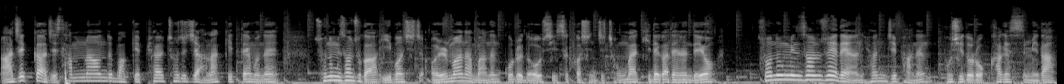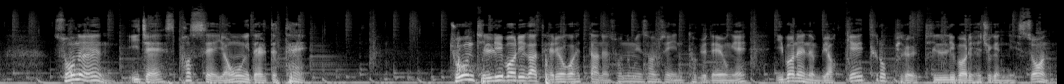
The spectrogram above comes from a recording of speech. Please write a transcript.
아직까지 3라운드밖에 펼쳐지지 않았기 때문에 손흥민 선수가 이번 시즌 얼마나 많은 골을 넣을 수 있을 것인지 정말 기대가 되는데요. 손흥민 선수에 대한 현지 반응 보시도록 하겠습니다. 손은 이제 스퍼스의 영웅이 될듯 해. 좋은 딜리버리가 되려고 했다는 손흥민 선수의 인터뷰 내용에 이번에는 몇 개의 트로피를 딜리버리 해주겠니, 손?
